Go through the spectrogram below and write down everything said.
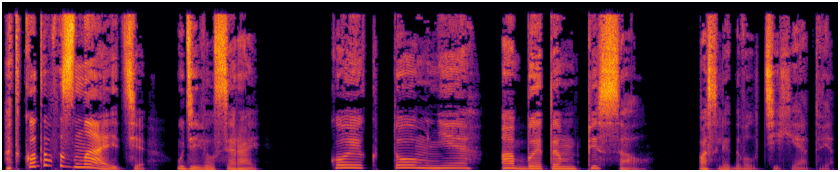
«Откуда вы знаете?» — удивился Рай. «Кое-кто мне об этом писал», — последовал тихий ответ.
